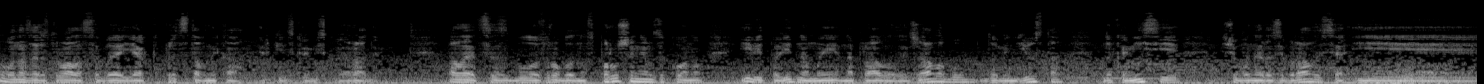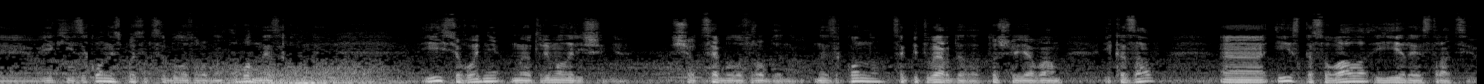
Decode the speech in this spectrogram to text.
Ну, вона зареєструвала себе як представника Ірпінської міської ради. Але це було зроблено з порушенням закону, і відповідно ми направили жалобу до Мін'юста, до комісії, щоб вони розібралися і в який законний спосіб це було зроблено або незаконний. І сьогодні ми отримали рішення, що це було зроблено незаконно. Це підтвердило те, що я вам і казав, е, і скасувало її реєстрацію.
